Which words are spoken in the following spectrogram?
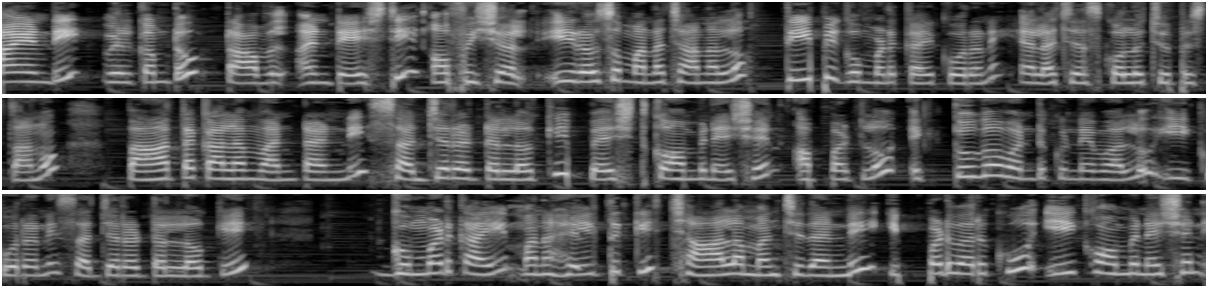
హాయ్ అండి welcome to travel and tasty official ఈరోజు మన ఛానల్లో తీపి గుమ్మడికాయ కూరని ఎలా చేసుకోవాలో చూపిస్తాను. పాతకాలం వంట అండి సజ్జ రొట్టెల్లోకి బెస్ట్ కాంబినేషన్. అప్పట్లో ఎక్కువగా వండుకునే వాళ్ళు ఈ కూరని సజ్జ రొట్టెల్లోకి. గుమ్మడికాయ మన హెల్త్కి చాలా మంచిదండి. ఇప్పటి వరకు ఈ కాంబినేషన్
